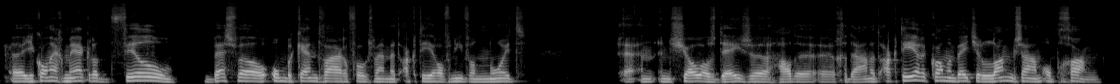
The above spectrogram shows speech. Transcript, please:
Eh, je kon echt merken dat veel best wel onbekend waren volgens mij met acteren. Of in ieder geval nooit eh, een, een show als deze hadden gedaan. Het acteren kwam een beetje langzaam op gang,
